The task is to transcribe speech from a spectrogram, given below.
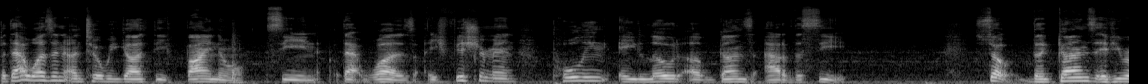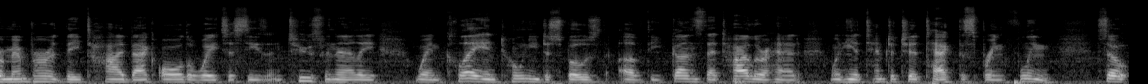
But that wasn't until we got the final scene. That was a fisherman pulling a load of guns out of the sea. So the guns, if you remember, they tie back all the way to season two's finale when Clay and Tony disposed of the guns that Tyler had when he attempted to attack the spring fling. So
